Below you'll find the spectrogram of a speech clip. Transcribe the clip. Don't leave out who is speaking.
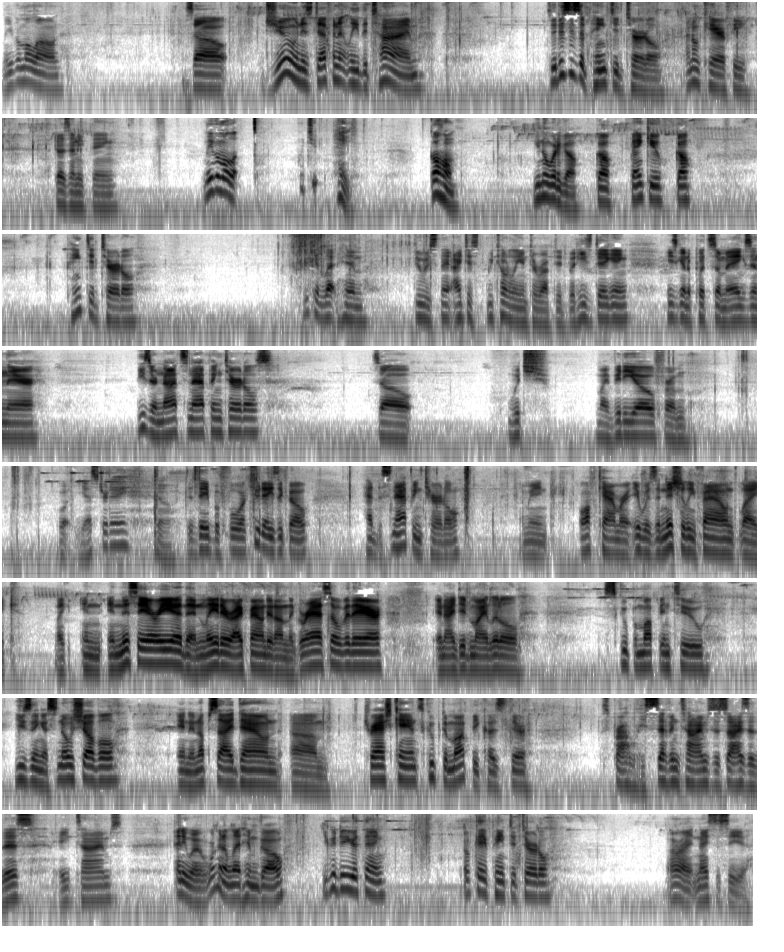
Speaker 1: Leave him alone. So June is definitely the time. So this is a painted turtle. I don't care if he does anything. Leave him alone. Would you? Hey, go home. You know where to go. Go. Thank you. Go. Painted turtle. We can let him do his thing. I just, we totally interrupted, but he's digging. He's gonna put some eggs in there. These are not snapping turtles. So, which my video from, what, yesterday? No, the day before, two days ago, had the snapping turtle. I mean, off camera, it was initially found like, like in, in this area. Then later I found it on the grass over there. And I did my little scoop them up into using a snow shovel and an upside down um, trash can. Scooped them up because they're it's probably seven times the size of this, eight times. Anyway, we're gonna let him go. You can do your thing. Okay, painted turtle. All right, nice to see you.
